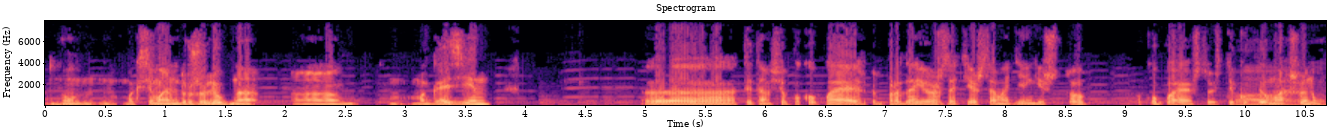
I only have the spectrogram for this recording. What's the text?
ну, максимально дружелюбно. Э, магазин, ты там все покупаешь, продаешь за те же самые деньги, что покупаешь. То есть ты купил а, машину,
